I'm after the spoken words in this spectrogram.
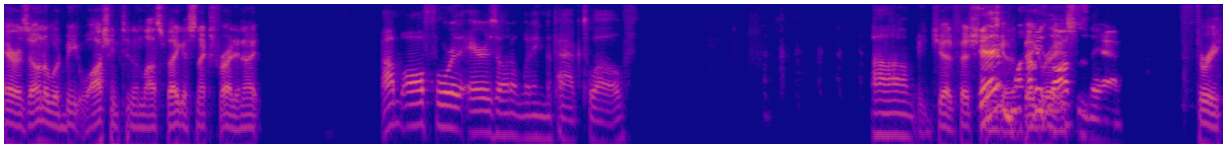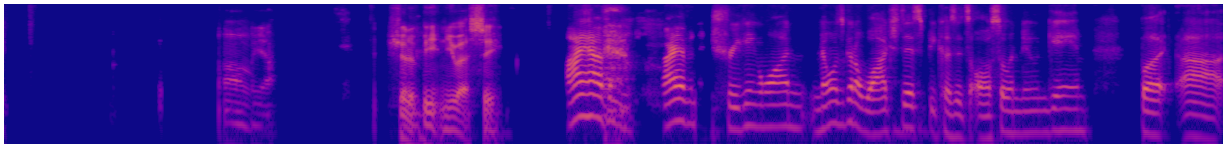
Arizona would meet Washington in Las Vegas next Friday night. I'm all for Arizona winning the Pac-12. Um, Jedd Fisch They going have- to get a how many raise. losses they have? Three. Oh yeah. Should have beaten USC. I have an I have an intriguing one. No one's gonna watch this because it's also a noon game, but uh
